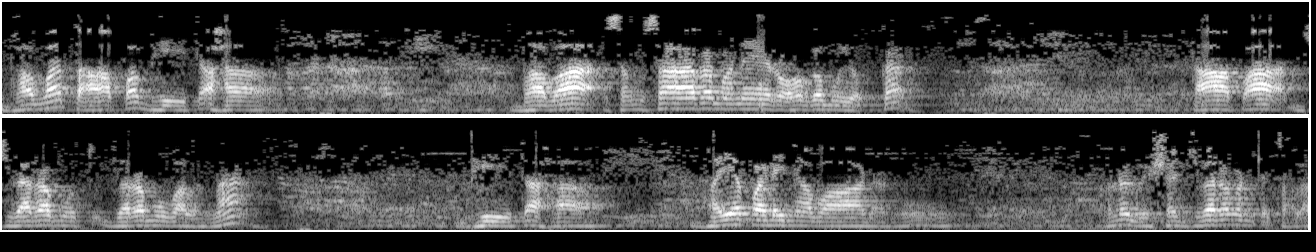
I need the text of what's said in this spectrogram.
భవతాపభీత. భవ సంసారమనే రోగము యొక్క తాప జ్వరము జ్వరము వలన భీత భయపడిన వాడను. అంటే విషజ్వరం అంటే చాలా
